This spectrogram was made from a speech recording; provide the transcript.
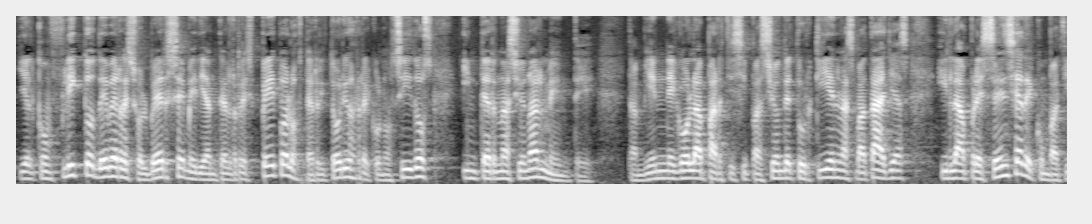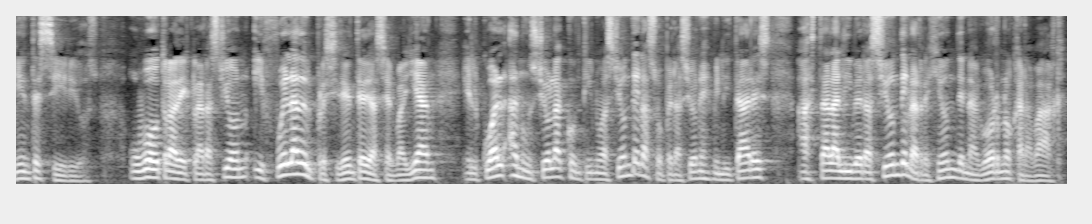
y el conflicto debe resolverse mediante el respeto a los territorios reconocidos internacionalmente. También negó la participación de Turquía en las batallas y la presencia de combatientes sirios. Hubo otra declaración y fue la del presidente de Azerbaiyán, el cual anunció la continuación de las operaciones militares hasta la liberación de la región de Nagorno-Karabaj.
